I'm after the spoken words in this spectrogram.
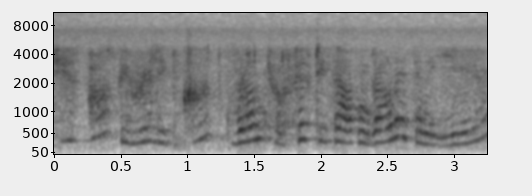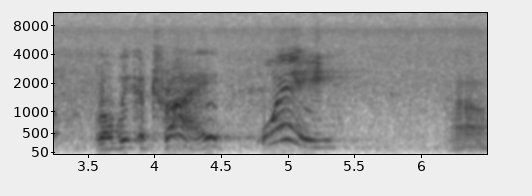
Do you suppose we really could run to $50,000 in a year? Well, we could try. We? Oh.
